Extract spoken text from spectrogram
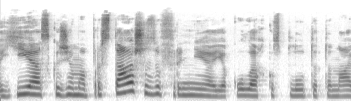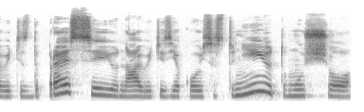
є, скажімо, проста шизофренія, яку легко сплутати навіть із депресією, навіть із якоюсь астонією, тому що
